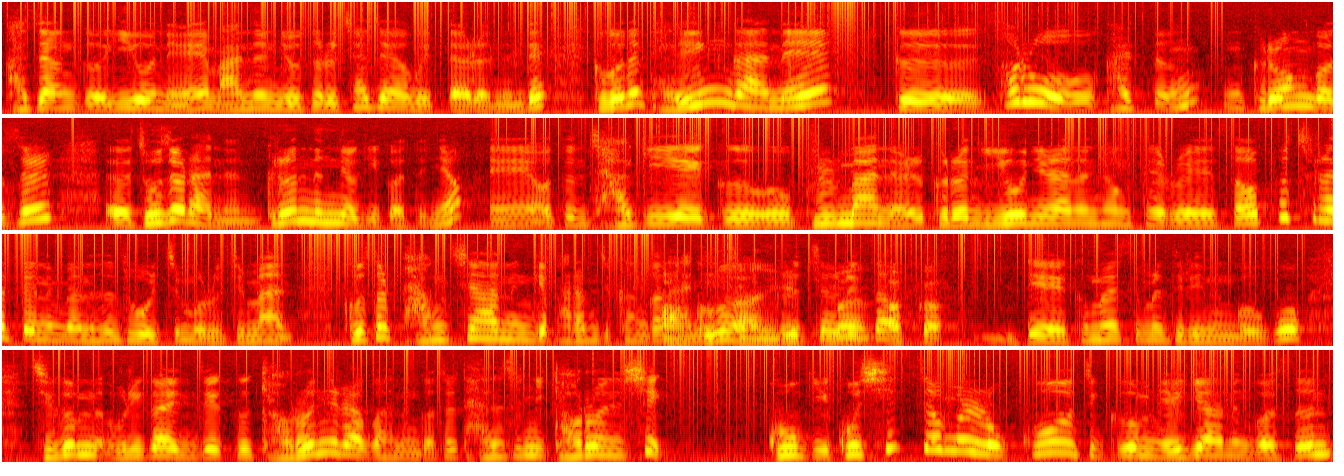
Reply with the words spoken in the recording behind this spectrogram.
가장 그 이혼에 많은 요소를 차지하고 있다 그러는데 그거는 대인 간의 그 서로 갈등 그런 것을 어, 조절하는 그런 능력이거든요. 예, 어떤 자기의 그 불만을 그런 이혼이라는 형태로 해서 표출했다는 면에서 좋을지 모르지만 그것을 방치하는 게 바람직한 건 아, 아니죠. 그건 아니겠지만 그래서 아까 예, 그 말씀을 드리는 거고 지금 우리가 이제 그 결혼 이라고 하는 것을 단순히 결혼식 고기 그 시점을 놓고 지금 얘기하는 것은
